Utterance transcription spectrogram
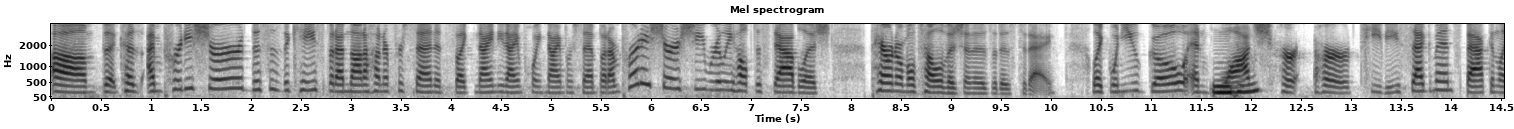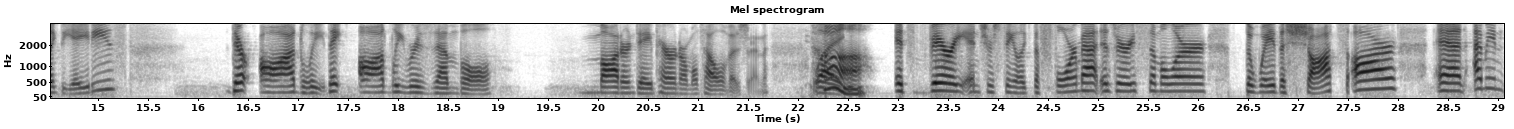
Um because I'm pretty sure this is the case, but I'm not 100%. It's like 99.9%, but I'm pretty sure she really helped establish paranormal television as it is today. Like when you go and Mhm. watch her her TV segments back in like the 80s, they're oddly they oddly resemble modern day paranormal television. Like huh. it's very interesting. Like the format is very similar, the way the shots are, and I mean,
